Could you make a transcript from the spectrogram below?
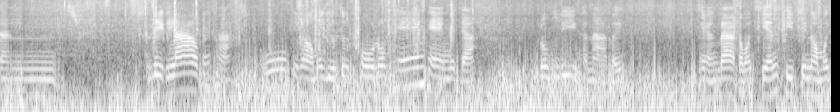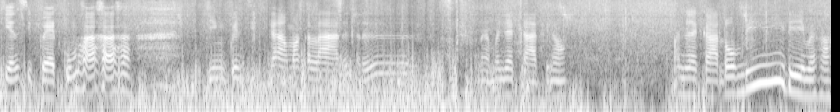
อันเลขเล่าไหมคะโอ้พี่น้องมาอยู่ต้นโพลมแห้งแห้งไหมจ๊ะลมดีขนาดเลยแมงดาก็มาเขียนผิดพี่น้องมาเขียน18กุมภาจริงเป็น19มกราเด้อค่ะเด้อนะบรรยากาศพี่น้องบรรยากาศลมดีดีไหมคะ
